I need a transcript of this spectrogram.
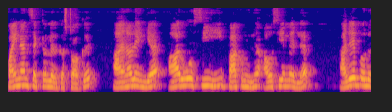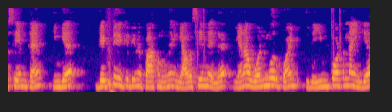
ஃபைனான்ஸ் செக்டரில் இருக்க ஸ்டாக்கு அதனால் இங்கே ஆர்ஓசிஇ பார்க்கணுன்னு அவசியமே இல்லை. அதே போல் சேம் டைம் இங்கே டெட்டு ஈக்விட்டியுமே பார்க்கணுன்னு இங்கே அவசியமே இல்லை. ஏன்னா ஒன் மோர் பாயிண்ட் இது இம்பார்ட்டண்ட்டாக இங்கே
